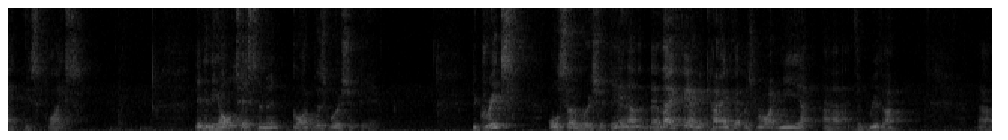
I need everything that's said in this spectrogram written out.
at this place. Then in the Old Testament, God was worshipped there. The Greeks also worshipped there. Now, now they found a cave that was right near uh, the river, uh,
